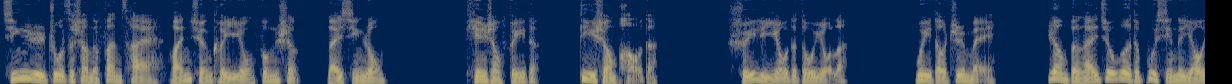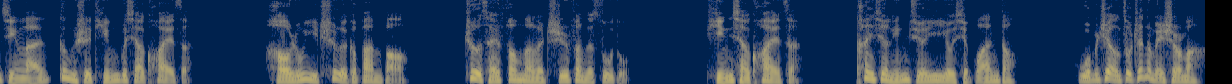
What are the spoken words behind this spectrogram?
今日桌子上的饭菜完全可以用丰盛来形容，天上飞的，地上跑的，水里游的都有了，味道之美，让本来就饿得不行的姚锦兰更是停不下筷子。好容易吃了个半饱，这才放慢了吃饭的速度，停下筷子。看向林觉意，有些不安道：“我们这样做真的没事吗？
